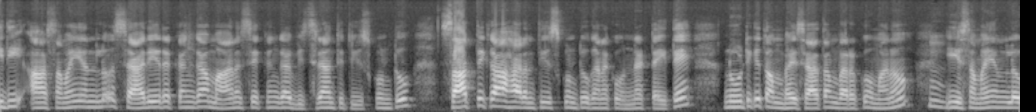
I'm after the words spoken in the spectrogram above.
ఇది ఆ సమయంలో శారీరకంగా మానసికంగా విశ్రాంతి తీసుకుంటూ సాత్విక ఆహారం తీసుకుంటూ గనక ఉన్నట్టయితే నూటికి తొంభై శాతం వరకు మనం ఈ సమయంలో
